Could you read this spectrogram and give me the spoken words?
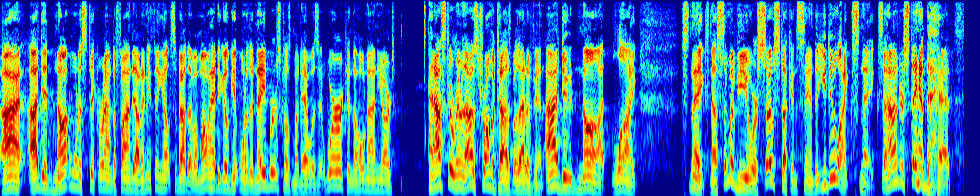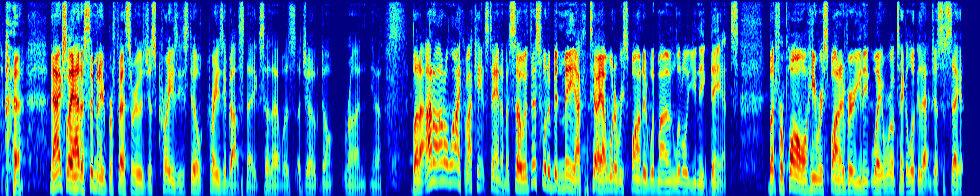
I, I did not want to stick around to find out anything else about that. My mom had to go get one of the neighbors because my dad was at work and the whole nine yards. And I still remember I was traumatized by that event. I do not like snakes. Now, some of you are so stuck in sin that you do like snakes, and I understand that. now, actually, I had a seminary professor who was just crazy, still crazy about snakes, so that was a joke. Don't run, you know. But I don't, I don't like them. I can't stand them. So, if this would have been me, I can tell you I would have responded with my own little unique dance. But for Paul, he responded a very unique way. We're going to take a look at that in just a second.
